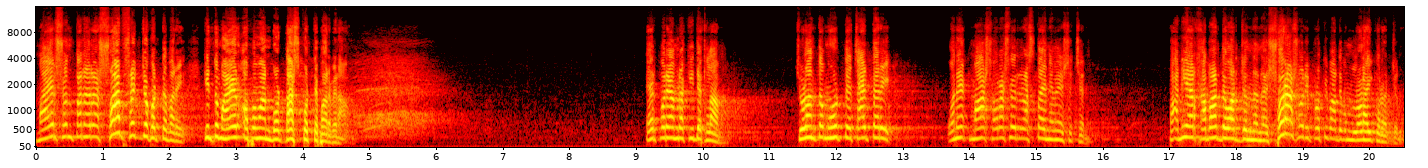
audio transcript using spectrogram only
মায়ের সন্তানেরা সব সহ্য করতে পারে, কিন্তু মায়ের অপমান বরদাস্ত করতে পারবে না। এরপরে আমরা কি দেখলাম? চূড়ান্ত মুহূর্তে চার তারিখ, অনেক মা সরাসরি রাস্তায় নেমে এসেছেন। পানি আর খাবার দেওয়ার জন্য নয়, সরাসরি প্রতিবাদ এবং লড়াই করার জন্য।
